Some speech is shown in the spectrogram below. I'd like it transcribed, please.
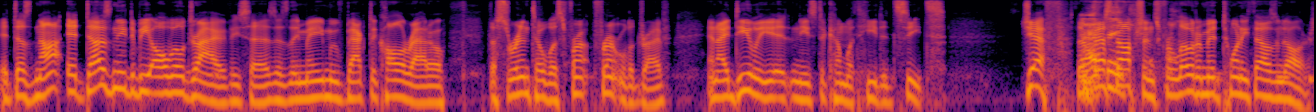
It does not. It does need to be all-wheel drive, he says, as they may move back to Colorado. The Sorento was front front-wheel drive, and ideally it needs to come with heated seats. Jeff, their I best think- options for low to mid twenty thousand dollars.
